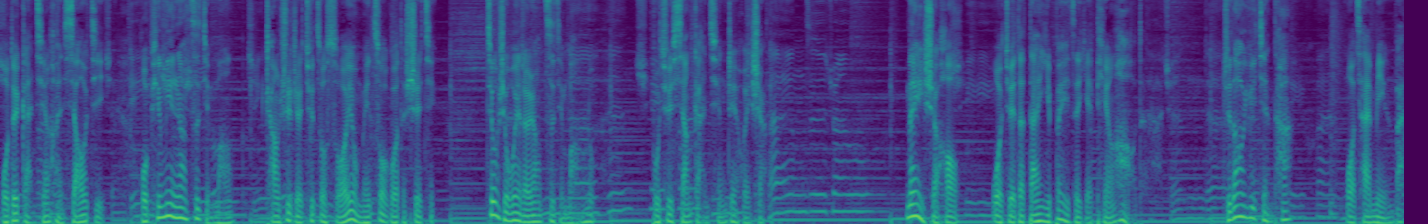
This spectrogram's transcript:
我对感情很消极，我拼命让自己忙，尝试着去做所有没做过的事情，就是为了让自己忙碌，不去想感情这回事儿。那时候，我觉得单一辈子也挺好的。直到遇见他，我才明白，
